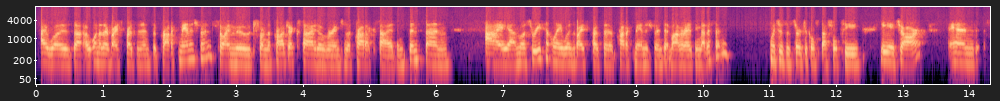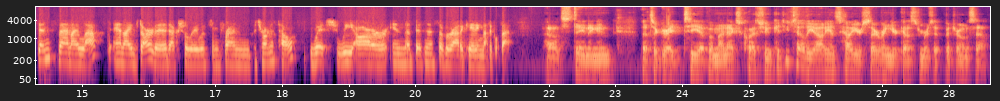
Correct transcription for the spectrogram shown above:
I was uh, one of their vice presidents of product management. So I moved from the project side over into the product side. And since then, I uh, most recently was vice president of product management at Modernizing Medicine, which is a surgical specialty EHR. And since then, I left and I started actually with some friends, Patronus Health, which we are in the business of eradicating medical debt. Outstanding. And that's a great tee up of my next question. Could you tell the audience how you're serving your customers at Patronus Health?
